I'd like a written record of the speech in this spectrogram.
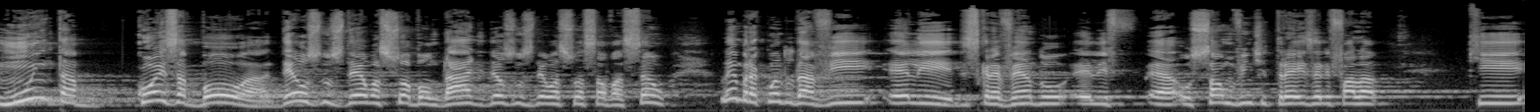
muita coisa boa, Deus nos deu a sua bondade, Deus nos deu a sua salvação. Lembra quando Davi, ele descrevendo, ele, é, o Salmo 23, ele fala que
